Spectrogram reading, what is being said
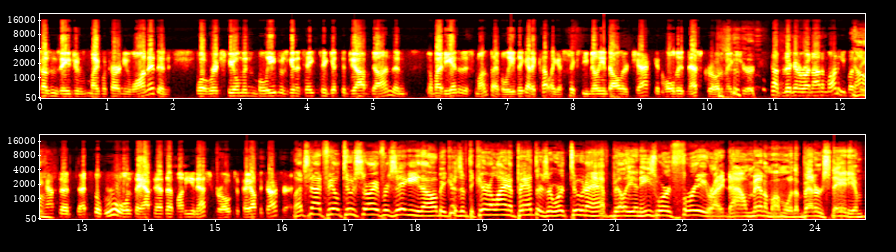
Cousins' agent Mike McCartney wanted, and what Rick Spielman believed was going to take to get the job done. And know, by the end of this month, I believe they got to cut like a sixty million dollar check and hold it in escrow to make sure not that they're going to run out of money, but no. they have to. That's the rule is they have to have that money in escrow to pay off the contract. Let's not feel too sorry for Zygi though, because if the Carolina Panthers are worth two and a half billion, he's worth three right now minimum with a better stadium.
